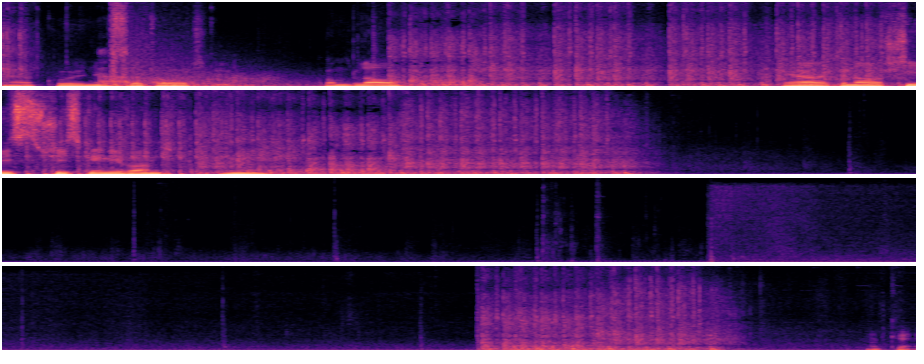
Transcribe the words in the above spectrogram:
Ja, cool, nächster tot. Komm, blau. Ja, genau, schieß, schieß gegen die Wand. Mhm. Okay.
